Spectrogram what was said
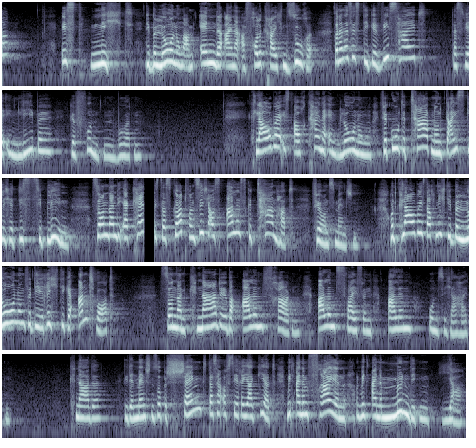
ist nicht die Belohnung am Ende einer erfolgreichen Suche, sondern es ist die Gewissheit, dass wir in Liebe gefunden wurden. Glaube ist auch keine Entlohnung für gute Taten und geistliche Disziplin, sondern die Erkenntnis, dass Gott von sich aus alles getan hat für uns Menschen. Und Glaube ist auch nicht die Belohnung für die richtige Antwort, sondern Gnade über allen Fragen, allen Zweifeln, allen Unsicherheiten. Gnade, die den Menschen so beschenkt, dass er auf sie reagiert, mit einem freien und mit einem mündigen Ja.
